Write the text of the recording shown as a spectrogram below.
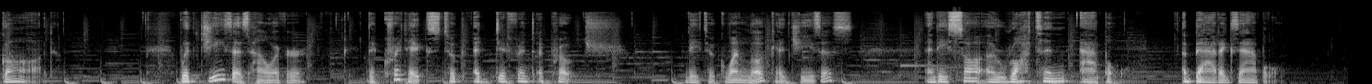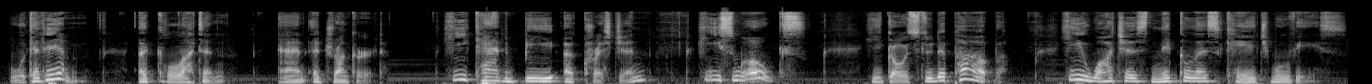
God. With Jesus, however, the critics took a different approach. They took one look at Jesus and they saw a rotten apple, a bad example. Look at him, a glutton and a drunkard. He can't be a Christian. He smokes. He goes to the pub. He watches Nicolas Cage movies.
